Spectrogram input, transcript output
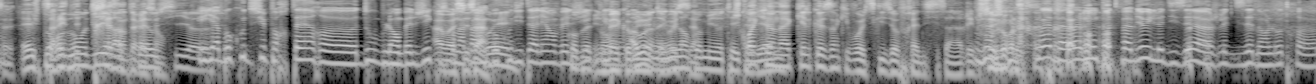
donc c'est- Et je peux rebondir très après intéressant. aussi. euh, Et il y a beaucoup de supporters euh, doubles en Belgique, Ah parce ouais, qu'on a quand même beaucoup d'Italiens en Belgique. Une belle Ah oui, on a communauté, une oui, ça. communauté Je crois qu'il y en a quelques-uns qui vont être schizophrènes si ça arrive ce jour-là. ouais, bah ouais, mon pote Fabio, il le disait, euh, je le disais dans l'autre. euh,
